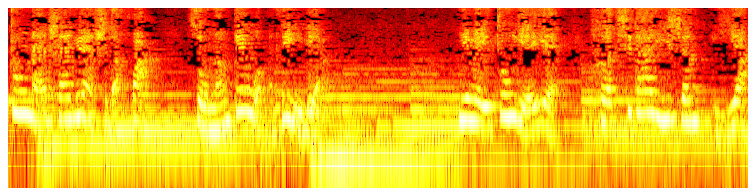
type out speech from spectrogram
钟南山院士的话总能给我们力量。因为钟爷爷和其他医生一样，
